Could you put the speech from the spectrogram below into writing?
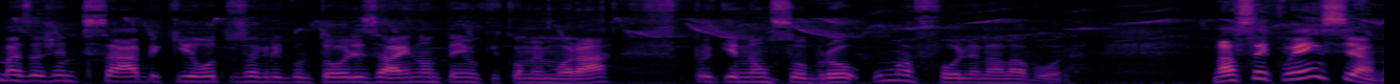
mas a gente sabe que outros agricultores aí não têm o que comemorar porque não sobrou uma folha na lavoura. Na sequência,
